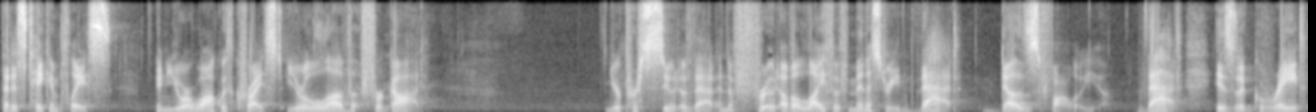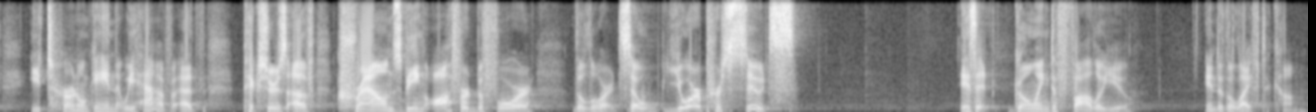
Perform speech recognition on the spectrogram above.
that has taken place in your walk with Christ, your love for God, your pursuit of that, and the fruit of a life of ministry, that does follow you. That is the great eternal gain that we have. Uh, pictures of crowns being offered before the Lord. So, your pursuits, is it going to follow you into the life to come?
